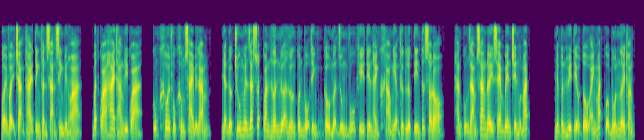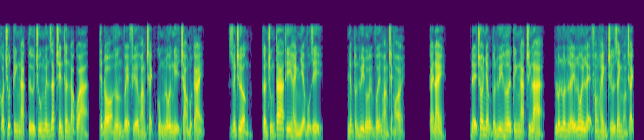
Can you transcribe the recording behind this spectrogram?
bởi vậy trạng thái tinh thần sản sinh biến hóa, bất quá hai tháng đi qua, cũng khôi phục không sai biệt lắm nhận được chu nguyên giác xuất quan hơn nữa hướng quân bộ thỉnh cầu mượn dùng vũ khí tiến hành khảo nghiệm thực lực tin tức sau đó, hắn cũng dám sang đây xem bên trên một mắt. Nhậm tuấn huy tiểu tổ ánh mắt của bốn người thoáng có chút kinh ngạc từ chu nguyên giác trên thân đảo qua, tiếp đó hướng về phía hoàng trạch cùng lôi nghị chào một cái. Doanh trưởng, cần chúng ta thi hành nhiệm vụ gì? Nhậm tuấn huy đối với hoàng trạch hỏi. Cái này. Để cho nhậm tuấn huy hơi kinh ngạc chính là, luôn luôn lấy lôi lệ phong hành chứ danh hoàng trạch,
